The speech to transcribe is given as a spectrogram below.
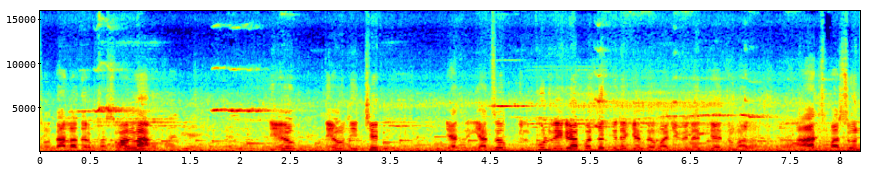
स्वतःला जर फसवाल ना देव देव निश्चित या याचं बिलकुल वेगळ्या पद्धतीने घेतं. माझी विनंती आहे तुम्हाला. आजपासून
